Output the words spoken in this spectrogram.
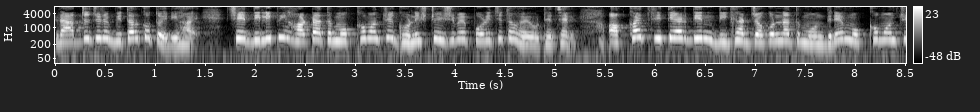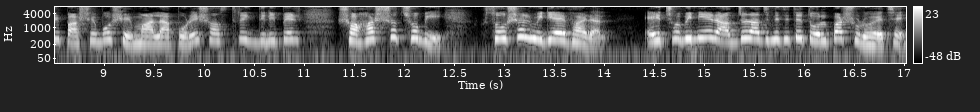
রাজ্য জুড়ে বিতর্ক তৈরি হয়। সেই দিলীপই হঠাৎ মুখ্যমন্ত্রীর ঘনিষ্ঠ হিসেবে পরিচিত হয়ে উঠেছেন। অক্ষয় তৃতীয়ার দিন দীঘার জগন্নাথ মন্দিরে মুখ্যমন্ত্রীর পাশে বসে মালা পরে সস্ত্রীক দিলীপের সহাস্য ছবি সোশ্যাল মিডিয়ায় ভাইরাল। এই ছবি নিয়ে রাজ্য রাজনীতিতে তোলপাড় শুরু হয়েছে।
